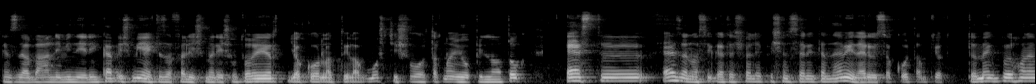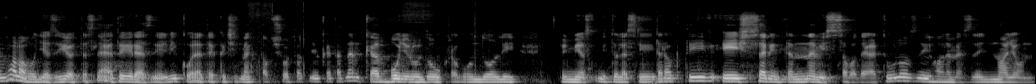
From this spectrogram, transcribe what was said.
ezzel bánni minél inkább, és miért ez a felismerés utolért, gyakorlatilag most is voltak nagyon jó pillanatok, ezt ezen a szigetes fellépésen szerintem nem én erőszakoltam ki a tömegből, hanem valahogy ez jött. Ezt lehet érezni, hogy mikor lehet egy kicsit megtapsoltatni őket. Tehát nem kell bonyolult dolgokra gondolni, hogy mi az, mitől lesz interaktív, és szerintem nem is szabad eltúlozni, hanem ez egy nagyon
